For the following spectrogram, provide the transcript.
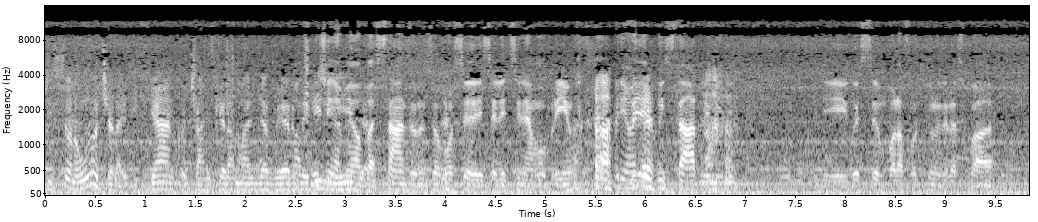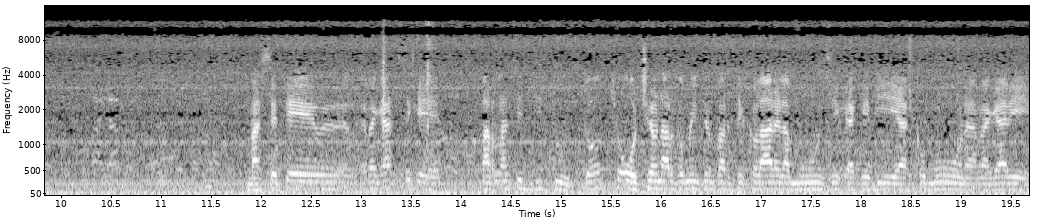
ci sono, uno ce l'hai di fianco, c'è anche la maglia verde di Ci ne abbiamo abbastanza, non so, forse li selezioniamo prima, Ah, prima sì. di acquistarli. Quindi, quindi questa è un po' la fortuna della squadra. Ma siete eh, ragazzi che parlate di tutto? Cioè, o c'è un argomento in particolare, la musica che vi accomuna, magari...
